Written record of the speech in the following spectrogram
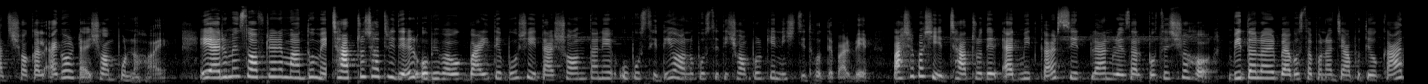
আজ সকাল এগারোটায় সম্পূর্ণ হয়। এই অ্যাডোমেন্স সফটওয়্যারের মাধ্যমে ছাত্রছাত্রীদের অভিভাবক বাড়িতে বসেই তার সন্তানের উপস্থিতি, অনুপস্থিতি সম্পর্কে নিশ্চিত হতে পারবে। পাশাপাশি ছাত্রদের admit card, seat plan, result process সহ বিদ্যালয়ের ব্যবস্থাপনার যাবতীয় কাজ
